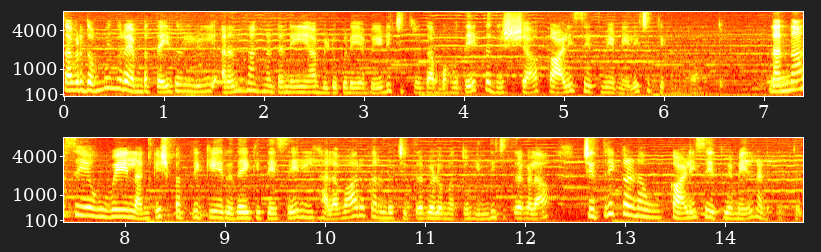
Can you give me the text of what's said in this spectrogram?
ಸಾವಿರದ ಒಂಬೈನೂರ ಎಂಬತ್ತೈದರಲ್ಲಿ ಅನಂತ್ನಾಗ್ ನಟನೆಯ ಬಿಡುಗಡೆಯ ಬೇಡಿ ಚಿತ್ರದ ಬಹುತೇಕ ದೃಶ್ಯ ಕಾಳಿ ಸೇತುವೆಯ ಮೇಲೆ ಚಿತ್ರೀಕರಣವಾಗಿತ್ತು. ನನ್ನಾಸೆಯ ಹೂವೆ ಲಂಕೇಶ್ ಪತ್ರಿಕೆ ಹೃದಯಗೀತೆ ಸೇರಿ ಹಲವಾರು ಕನ್ನಡ ಚಿತ್ರಗಳು ಮತ್ತು ಹಿಂದಿ ಚಿತ್ರಗಳ ಚಿತ್ರೀಕರಣವು ಕಾಳಿ ಸೇತುವೆ ಮೇಲೆ ನಡೆದಿತ್ತು.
